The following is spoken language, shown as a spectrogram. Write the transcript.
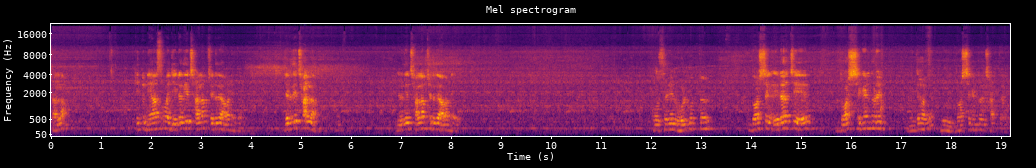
ছাড়লাম কিন্তু নেওয়ার সময় যেটা দিয়ে ছাড়লাম সেটা দিয়ে আবার নিতে হবে। যেটা দিয়ে ছাড়লাম যেটা দিয়ে ছাড়লাম সেটা দিয়ে আবার নেব। কত সেকেন্ড হোল্ড করতে হবে? দশ সেকেন্ড এটা হচ্ছে দশ সেকেন্ড ধরে নিতে হবে। দশ সেকেন্ড ধরে ছাড়তে হবে।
